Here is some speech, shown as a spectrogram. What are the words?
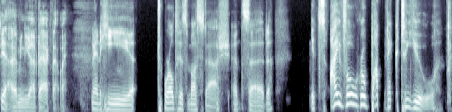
yeah. I mean, you have to act that way. and he twirled his mustache and said, "It's Ivo Robotnik to you."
